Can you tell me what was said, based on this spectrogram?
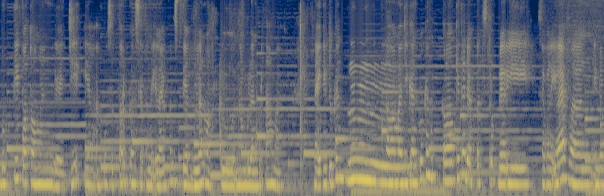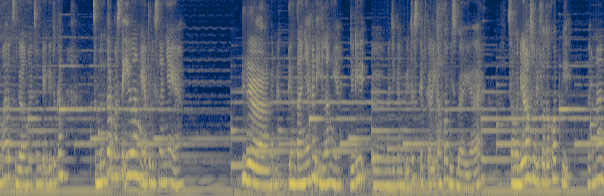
bukti potongan gaji yang aku setor ke 7-Eleven setiap bulan waktu enam bulan pertama. Nah itu kan hmm. sama majikanku kan kalau kita dapat struk dari 7-Eleven, Indomaret segala macam kayak gitu kan sebentar pasti hilang ya tulisannya ya. Iya. Karena tintanya kan hilang ya. Jadi eh, majikanku itu setiap kali aku habis bayar sama dia langsung difotokopi karena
